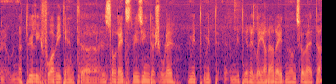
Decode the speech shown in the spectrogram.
äh, natürlich vorwiegend äh, so redest, wie sie in der Schule mit, mit, mit ihren Lehrern reden und so weiter.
